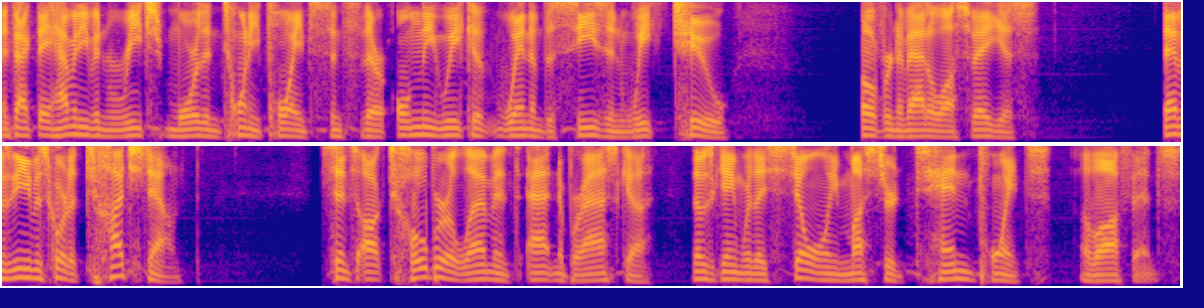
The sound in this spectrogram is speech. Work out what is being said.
In fact, they haven't even reached more than 20 points since their only week of win of the season, week two, over Nevada, Las Vegas. They haven't even scored a touchdown since October 11th at Nebraska. That was a game where they still only mustered 10 points of offense.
